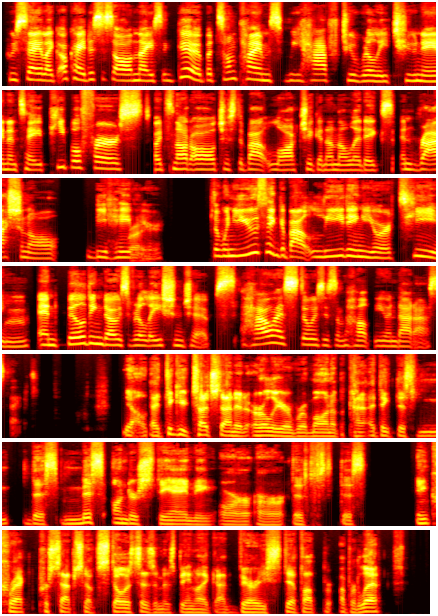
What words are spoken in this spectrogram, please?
who say like, okay, this is all nice and good, but sometimes we have to really tune in and say people first. It's not all just about logic and analytics and rational behavior. Right. So when you think about leading your team and building those relationships, how has stoicism helped you in that aspect? Yeah, I think you touched on it earlier, Ramona. But kind of, I think this this misunderstanding or or this this incorrect perception of stoicism as being like a very stiff upper, upper lip,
